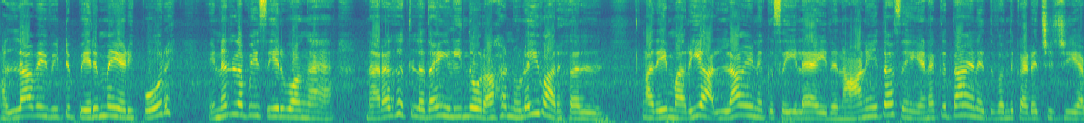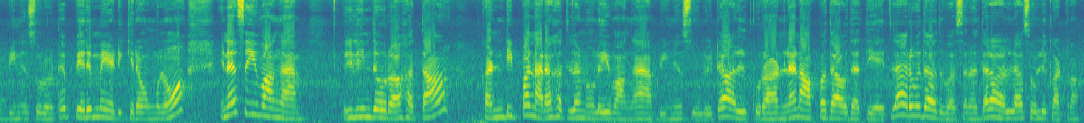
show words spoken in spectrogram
அல்லாவை விட்டு பெருமை அடிப்போர் என்னதில் போய் சேருவாங்க? நரகத்தில் தான் இழிந்தோராக நுழைவார்கள். அதே மாதிரி அல்லாஹ் எனக்கு செய்யலை இதை நானே தான் செய் எனக்கு தான் இது வந்து கிடச்சிச்சு அப்படின்னு சொல்லிட்டு பெருமை அடிக்கிறவங்களும் என்ன செய்வாங்க? இழிந்தோராகத்தான் கண்டிப்பாக நரகத்தில் நுழைவாங்க அப்படின்னு சொல்லிட்டு அல் குரானில் நாற்பதாவது அத்தியாயத்தில் அறுபதாவது வசனத்தில் அல்லாஹ் சொல்லி காட்டுறான்.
